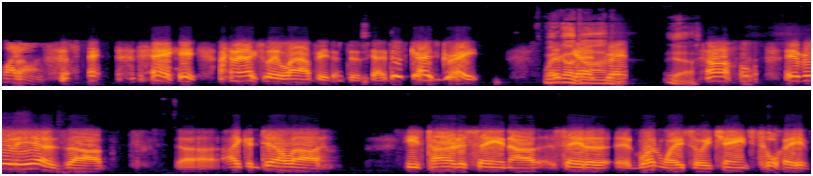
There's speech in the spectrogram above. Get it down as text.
Fight on. Hey, I'm actually laughing at this guy. This guy's great. Way this to go, guy's Don. great. Yeah. Oh, it really is. Uh, uh, I can tell uh, he's tired of saying uh, say it uh, in one way, so he changed the way of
